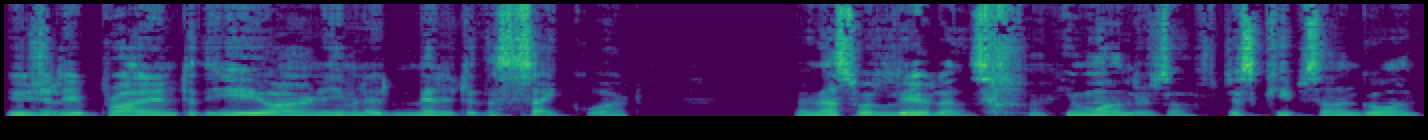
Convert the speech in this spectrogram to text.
usually brought into the ER and even admitted to the psych ward. And that's what Lear does. he wanders off, just keeps on going.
